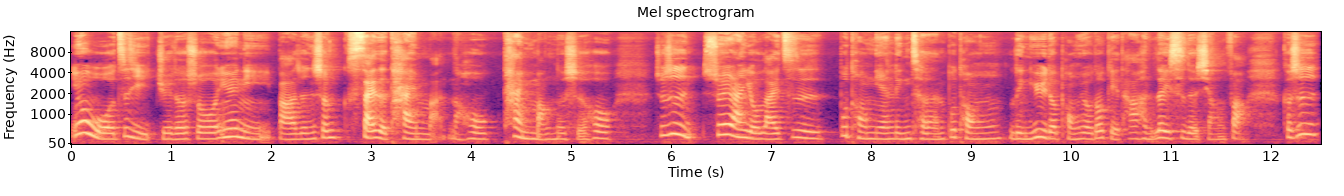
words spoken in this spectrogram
因为我自己觉得说，因为你把人生塞得太满，然后太忙的时候，就是虽然有来自不同年龄层、不同领域的朋友都给他很类似的想法，可是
